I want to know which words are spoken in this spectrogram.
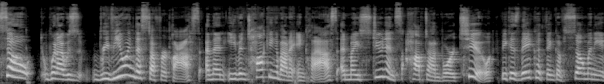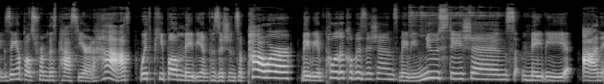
So, when I was reviewing this stuff for class and then even talking about it in class, and my students hopped on board too, because they could think of so many examples from this past year and a half with people maybe in positions of power, maybe in political positions, maybe news stations, maybe on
